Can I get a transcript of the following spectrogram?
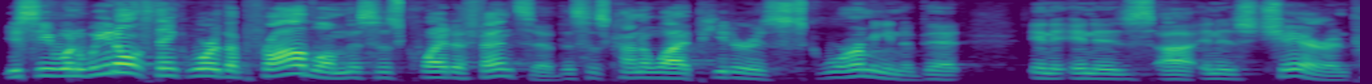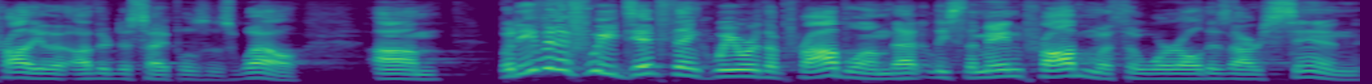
You see, when we don't think we're the problem, this is quite offensive. This is kind of why Peter is squirming a bit in, in, his, uh, in his chair, and probably the other disciples as well. Um, but even if we did think we were the problem, that at least the main problem with the world is our sin,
